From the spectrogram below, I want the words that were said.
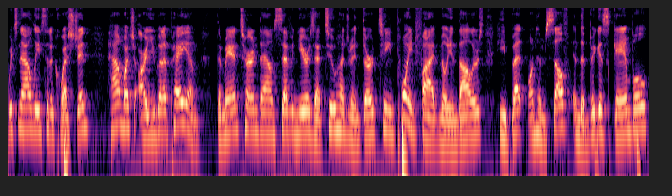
Which now leads to the question how much are you going to pay him? The man turned down seven years at $213.5 million. He bet on himself in the biggest gamble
